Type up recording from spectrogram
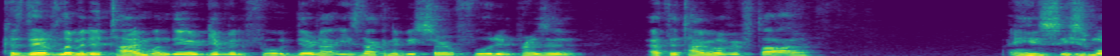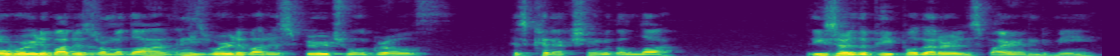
because they have limited time when they're given food. They're not. He's not going to be served food in prison at the time of iftar. And he's he's more worried about his Ramadan and he's worried about his spiritual growth, his connection with Allah. These are the people that are inspiring to me.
